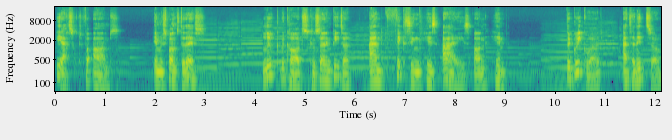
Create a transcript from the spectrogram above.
he asked for alms. In response to this, Luke records concerning Peter and fixing his eyes on him. The Greek word, atenizo,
